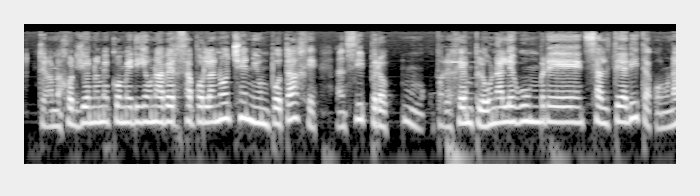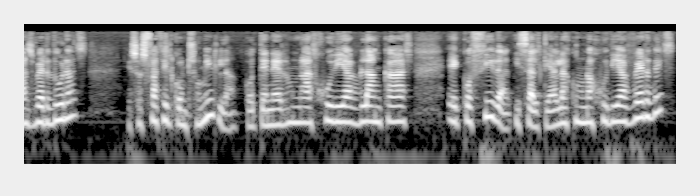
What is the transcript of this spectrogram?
Entonces, a lo mejor yo no me comería una berza por la noche ni un potaje, así, pero, mm, por ejemplo, una legumbre salteadita con unas verduras, eso es fácil consumirla. O tener unas judías blancas eh, cocidas y saltearlas con unas judías verdes,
